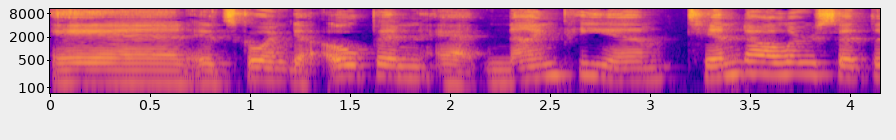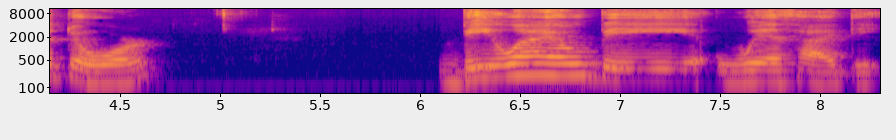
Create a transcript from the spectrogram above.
And it's going to open at 9 p.m., $10 at the door, BYOB with ID.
